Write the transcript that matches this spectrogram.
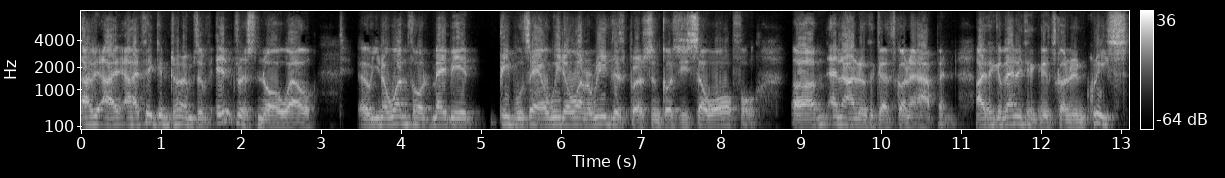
I, I, I think in terms of interest Norwell, uh, you know, one thought maybe people say, "Oh, we don't want to read this person because he's so awful," um, and I don't think that's going to happen. I think if anything, it's going to increase.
